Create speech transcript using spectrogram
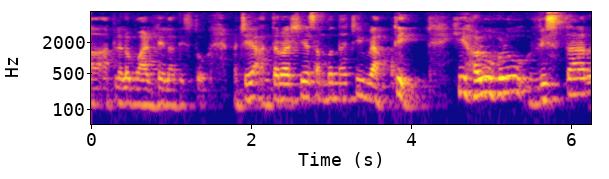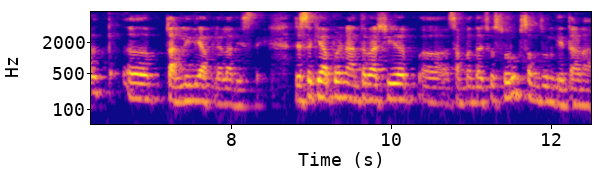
आपल्याला वाढलेला दिसतो. म्हणजे आंतरराष्ट्रीय संबंधाची व्याप्ती ही हळूहळू विस्तारत चाललेली आपल्याला दिसते. जसं की आपण आंतरराष्ट्रीय संबंधाचं स्वरूप समजून घेताना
